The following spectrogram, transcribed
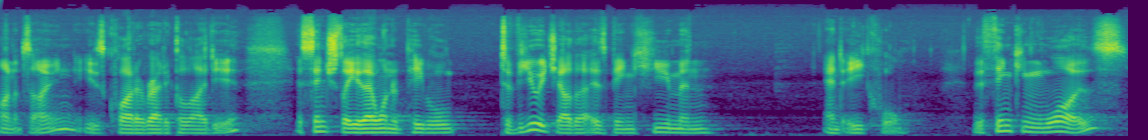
on its own is quite a radical idea. Essentially, they wanted people to view each other as being human and equal. The thinking was,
